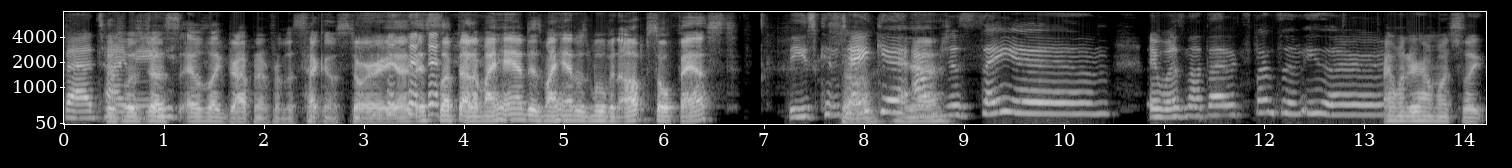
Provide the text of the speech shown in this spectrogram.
bad time. this was just it was like dropping it from the second story. it, it slipped out of my hand as my hand was moving up so fast. These can So, take it. yeah. I'm just saying. It was not that expensive either. I wonder how much like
